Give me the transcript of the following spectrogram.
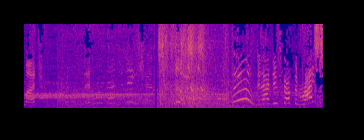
much. With a little imagination. Did I do something right?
